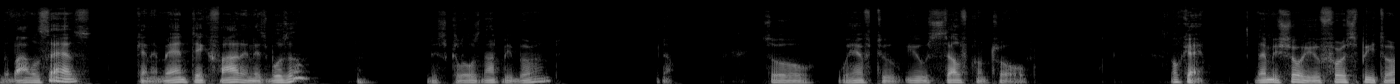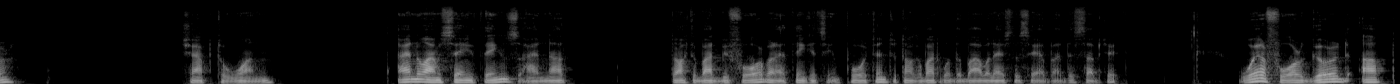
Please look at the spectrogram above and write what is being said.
The Bible says, Can a man take fire in his bosom? His clothes not be burned? So we have to use self control. Okay, let me show you First Peter chapter 1. I know I'm saying things I have not talked about before, but I think it's important to talk about what the Bible has to say about this subject. Wherefore, gird up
